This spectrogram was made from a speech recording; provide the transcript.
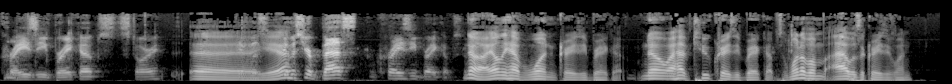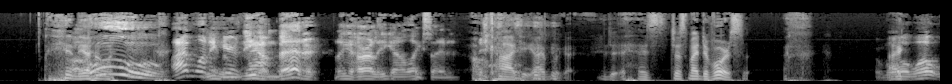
crazy breakups story. Uh, give, us, yeah. give us your best crazy breakups. No, I only have one crazy breakup. No, I have two crazy breakups. One of them, I was the crazy one. the other one, Ooh, I want to hear Even, that. even better. Look at Harley. He got all excited. oh God, I, it's just my divorce. Well, what,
